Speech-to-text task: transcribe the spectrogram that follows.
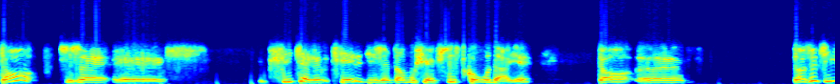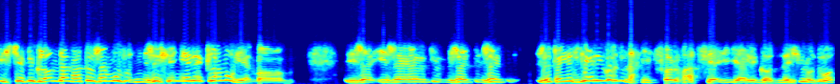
To że e, Fischer twierdzi, że to mu się wszystko udaje, to, e, to rzeczywiście wygląda na to, że, mu, że się nie reklamuje, bo i że, i że, że, że, że to jest wiarygodna informacja i wiarygodne źródło,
